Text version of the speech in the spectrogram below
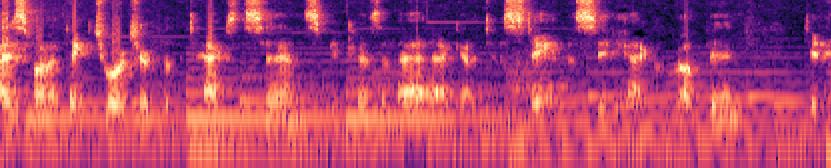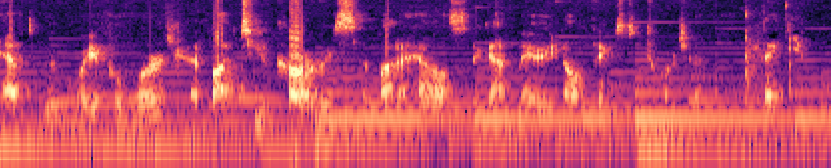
I just want to thank Georgia for the tax incentives. Because of that, I got to stay in the city I grew up in. Didn't have to move away from work. I bought two cars. I bought a house. I got married, all thanks to Georgia. Thank you.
